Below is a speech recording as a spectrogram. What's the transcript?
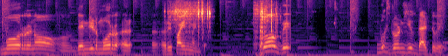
more you know they need more uh, uh, refinement. So books don't give that way.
